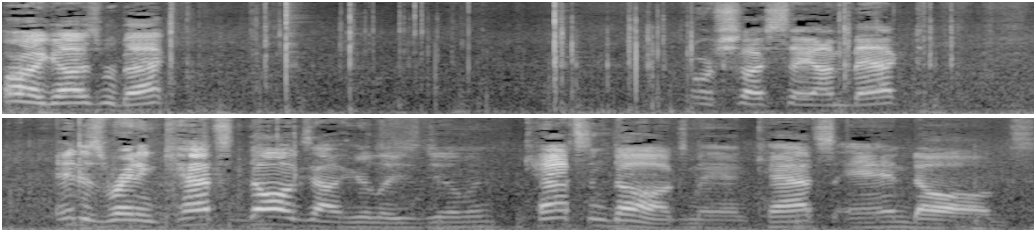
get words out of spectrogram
All right, guys, we're back. Or should I say, I'm back. It is raining cats and dogs out here, ladies and gentlemen. Cats and dogs, man. Cats and dogs.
